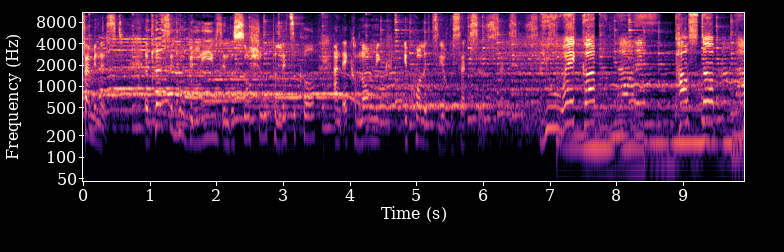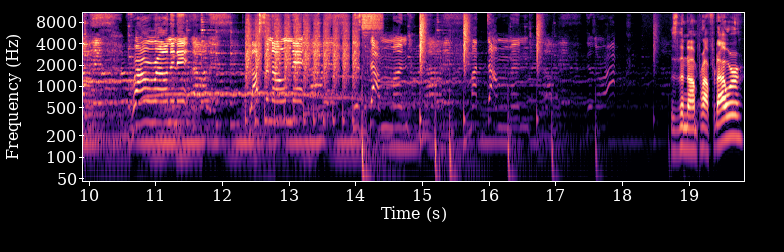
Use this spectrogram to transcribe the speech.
Feminist, a person who believes in the social, political, and economic equality of the sexes. You wake up, post up, round round in it, flossing on it. This diamond, my diamond. This is the Nonprofit Hour.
